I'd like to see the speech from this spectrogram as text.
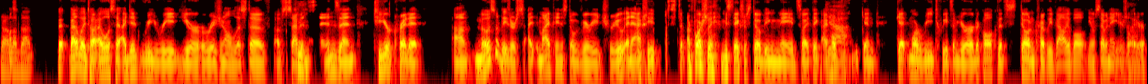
Yeah, I love that. But by the way, Todd, I will say I did reread your original list of of seven sins, and to your credit, um, most of these are, in my opinion, still very true. And actually, st- unfortunately, mistakes are still being made. So I think I yeah. hope we can get more retweets of your article because it's still incredibly valuable. You know, seven eight years later.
